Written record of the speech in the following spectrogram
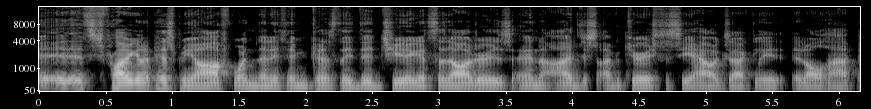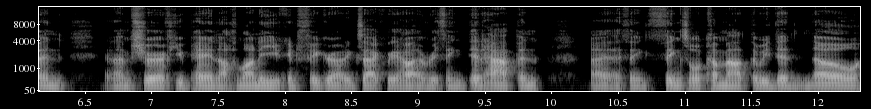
it, it's probably gonna piss me off more than anything because they did cheat against the Dodgers, and I just I'm curious to see how exactly it, all happened. And I'm sure if you pay enough money, you can figure out exactly how everything did happen. I, I think things will come out that we didn't know,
